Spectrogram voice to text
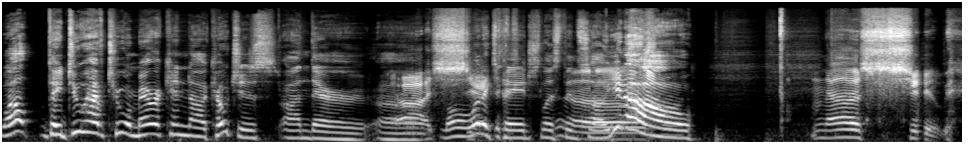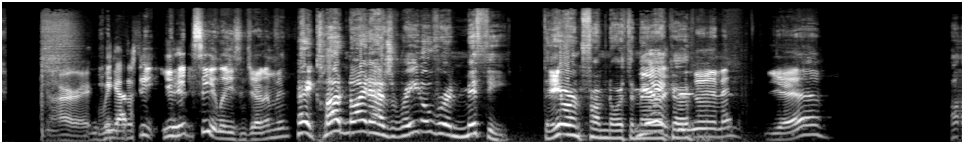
Well, they do have two American uh, coaches on their uh, low shit. analytics page listed, so you Uh, know. No shoot. All right, we gotta to see. You hate to see it, ladies and gentlemen. Hey, Cloud Nine has Reignover in Mithy. They aren't from North America. you're doing it. yeah. Uh, uh,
